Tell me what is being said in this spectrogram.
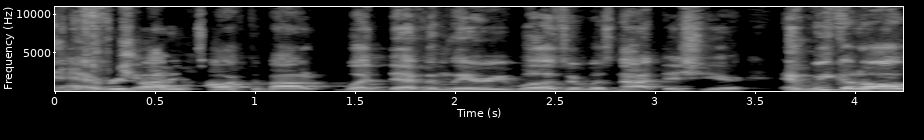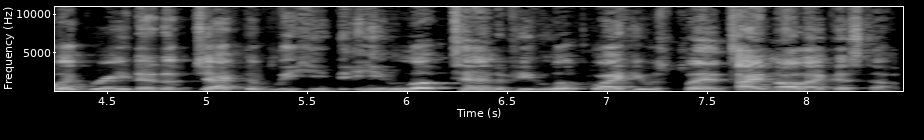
And That's everybody true. talked about what Devin Leary was or was not this year. And we could all agree that objectively, he he looked tentative. He looked like he was playing tight and all that good stuff.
